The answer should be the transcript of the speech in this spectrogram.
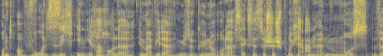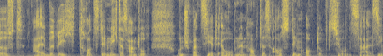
Und obwohl sie sich in ihrer Rolle immer wieder misogyne oder sexistische Sprüche anhören muss, wirft Alberich trotzdem nicht das Handtuch und spaziert erhobenen Hauptes aus dem Obduktionssaal. Sie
